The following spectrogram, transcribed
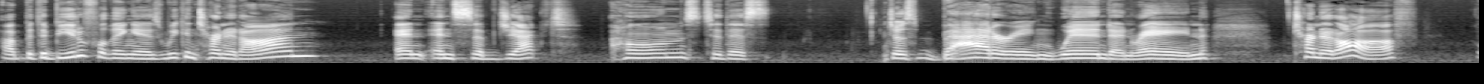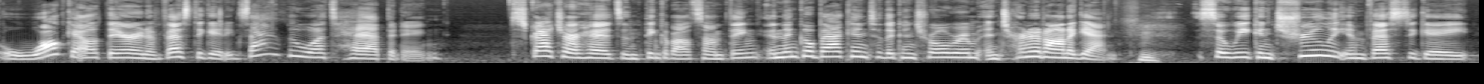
Uh, but the beautiful thing is, we can turn it on and, and subject homes to this just battering wind and rain, turn it off, walk out there and investigate exactly what's happening. Scratch our heads and think about something, and then go back into the control room and turn it on again. Hmm. So we can truly investigate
